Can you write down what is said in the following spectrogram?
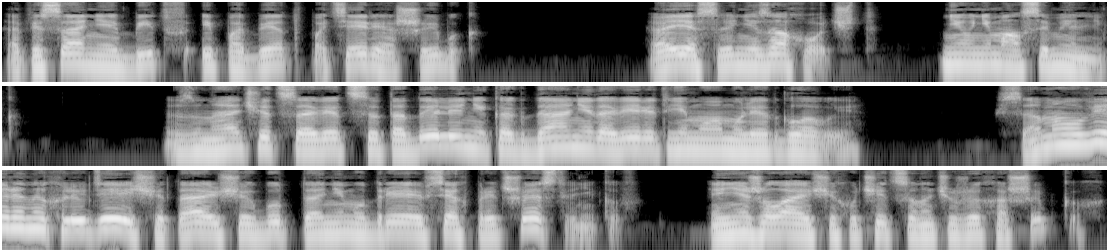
Описание битв и побед, потери, ошибок. А если не захочет? Не унимался Мельник. Значит, совет цитадели никогда не доверит ему амулет главы. Самоуверенных людей, считающих, будто они мудрее всех предшественников и не желающих учиться на чужих ошибках,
